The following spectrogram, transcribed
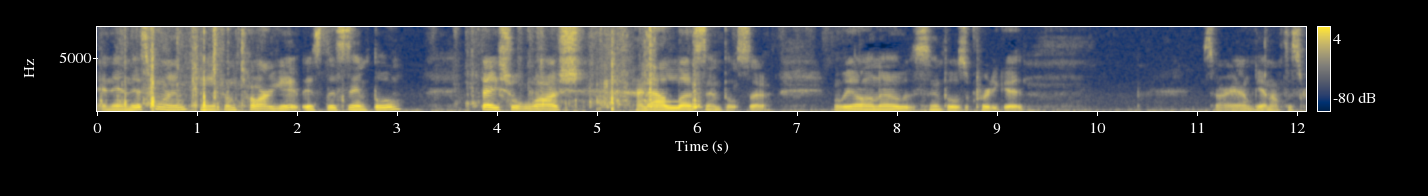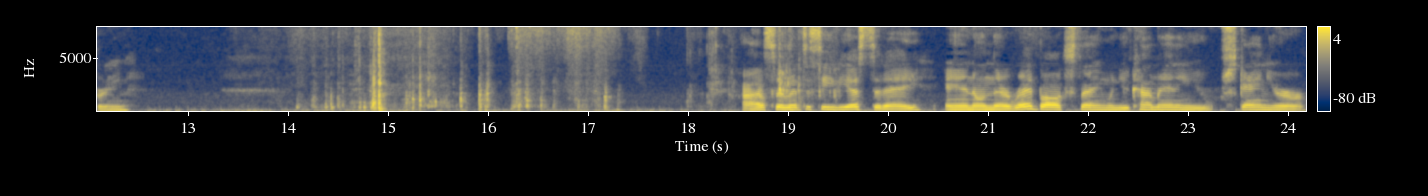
And then this one came from Target. It's the Simple Facial Wash. And I love Simple, so we all know simples are pretty good. Sorry, I'm getting off the screen. I also went to CVS today, and on their red box thing, when you come in and you scan your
